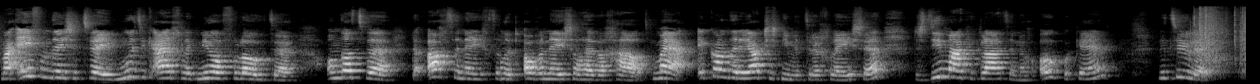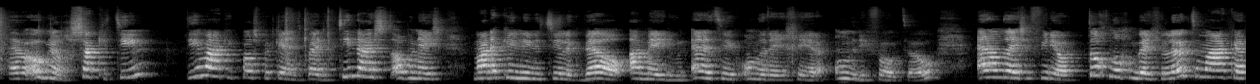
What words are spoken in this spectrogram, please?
Maar één van deze twee moet ik eigenlijk nu al verloten omdat we de 9800 abonnees al hebben gehaald. Maar ja, ik kan de reacties niet meer teruglezen. Dus die maak ik later nog ook bekend. Natuurlijk hebben we ook nog zakje 10. Die maak ik pas bekend bij de 10.000 abonnees. Maar daar kunnen jullie natuurlijk wel aan meedoen. En natuurlijk onder reageren onder die foto. En om deze video toch nog een beetje leuk te maken,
